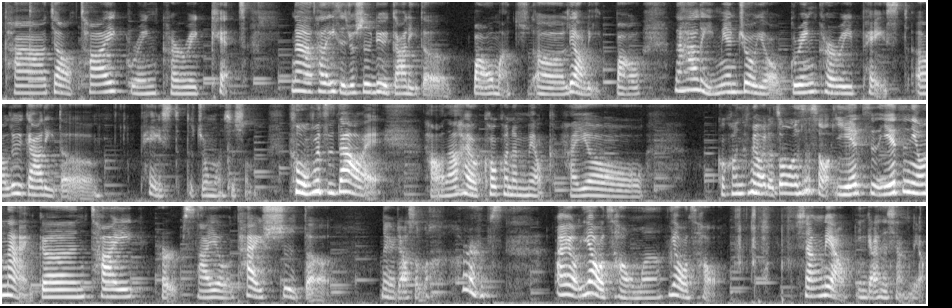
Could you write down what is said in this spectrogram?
它叫 Thai Green Curry Kit。那它的意思就是绿咖喱的包嘛，呃，料理包。那它里面就有 Green Curry Paste，呃，绿咖喱的 Paste 的中文是什么？我不知道哎。好，然后还有 Coconut Milk，还有 Coconut Milk 的中文是什么？椰子椰子牛奶跟 Thai Herbs，还有泰式的那个叫什么 Herbs？还有药草吗？药草。香料应该是香料，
